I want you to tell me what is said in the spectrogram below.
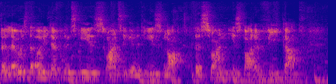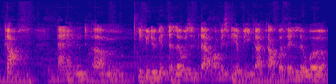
the lows, the only difference is, once again, it is not, this one is not a V-cut cuff. And um, if you do get the lows, it would have obviously a V-cut cuff with a lower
